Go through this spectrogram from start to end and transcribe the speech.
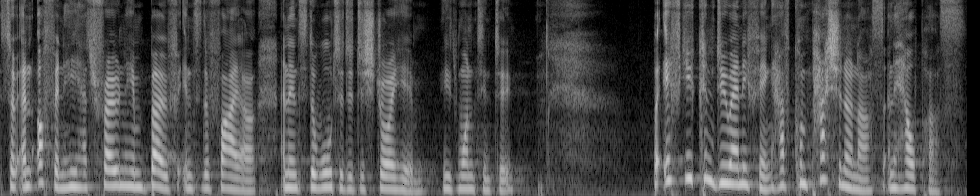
so and often he has thrown him both into the fire and into the water to destroy him. He's wanting to. But if you can do anything, have compassion on us and help us.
